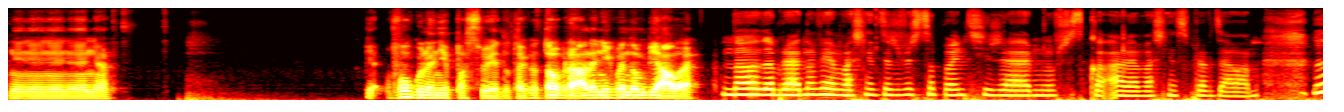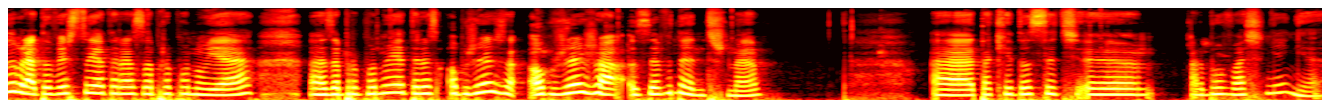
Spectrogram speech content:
Nie, nie, nie, nie, nie. Ja w ogóle nie pasuje do tego. Dobra, ale niech będą białe. No dobra, no wiem, właśnie też wiesz co, powiem ci, że mimo wszystko, ale właśnie sprawdzałam. No dobra, to wiesz co ja teraz zaproponuję? E, zaproponuję teraz obrzeża, obrzeża zewnętrzne. E, takie dosyć, e, albo właśnie nie.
